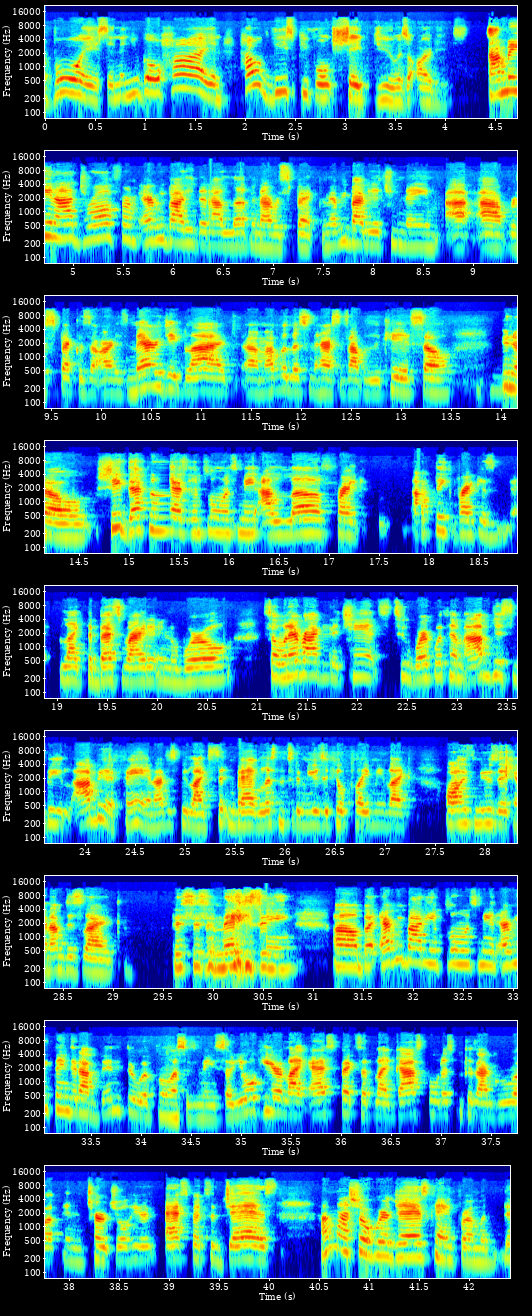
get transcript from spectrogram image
voice and then you go high and how have these people shaped you as an artist I mean, I draw from everybody that I love and I respect, and everybody that you name, I, I respect as an artist. Mary J. Blige, um, I've been listening to her since I was a kid, so you know, she definitely has influenced me. I love Frank. I think Frank is like the best writer in the world. So whenever I get a chance to work with him, I'll just be, I'll be a fan. I just be like sitting back, listening to the music. He'll play me like all his music, and I'm just like, this is amazing. Um, but everybody influenced me and everything that I've been through influences me. So you'll hear like aspects of like gospel. That's because I grew up in church. You'll hear aspects of jazz I'm not sure where jazz came from.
